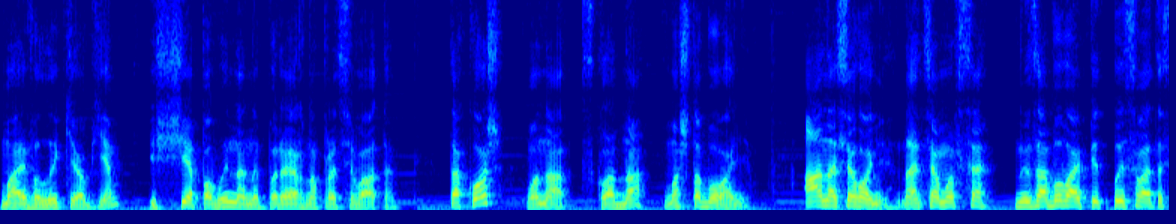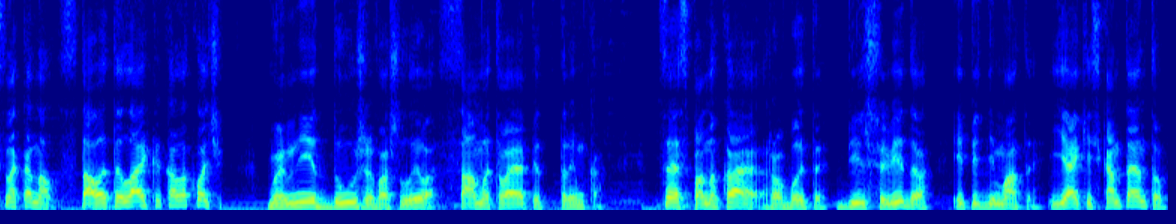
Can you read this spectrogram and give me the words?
має великий об'єм і ще повинна неперервно працювати. Також вона складна в масштабуванні. А на сьогодні на цьому все. Не забувай підписуватись на канал, ставити лайк і колокольчик. Мені дуже важлива саме твоя підтримка. Це спонукає робити більше відео і піднімати якість контенту.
